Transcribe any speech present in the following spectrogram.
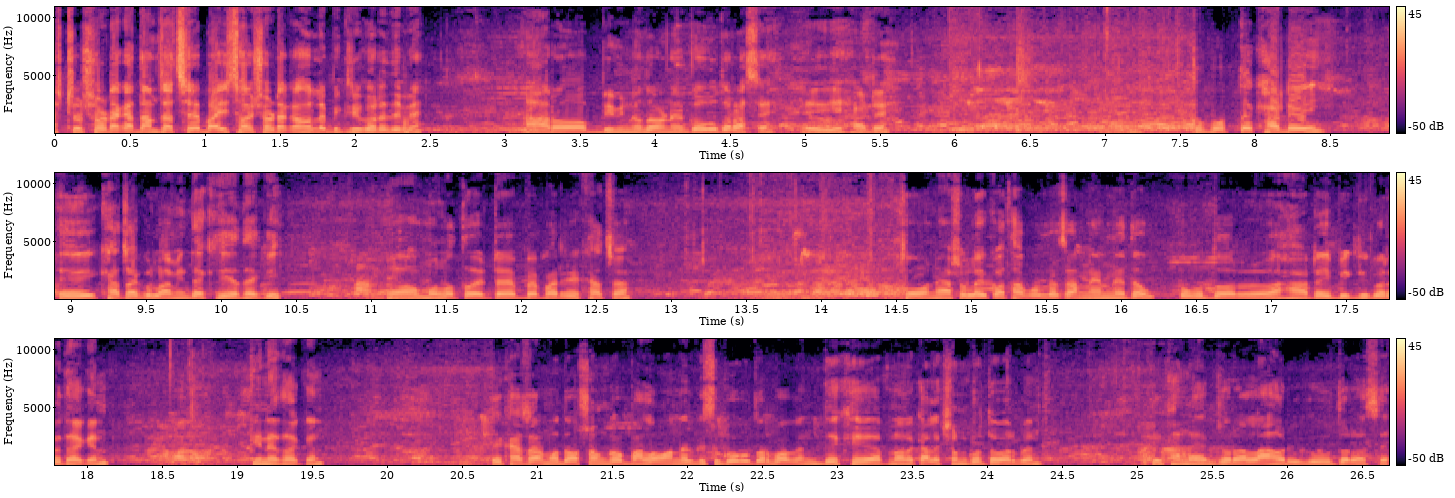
আটশোশো টাকা দাম যাচ্ছে বাই ছয়শো টাকা হলে বিক্রি করে দেবে। আরও বিভিন্ন ধরনের কবুতর আছে এই হাটে। তো প্রত্যেক হাটেই এই খাঁচাগুলো আমি দেখিয়ে থাকি। মূলত এটা ব্যাপারীর খাঁচা। তো উনি আসলে কথা বলতে চান না এমনিতেও। কবুতর হাটে বিক্রি করে থাকেন, কিনে থাকেন। এই খাঁচার মধ্যে অসংখ্য ভালো মানের কিছু কবুতর পাবেন, দেখে আপনারা কালেকশন করতে পারবেন। এখানে এক জোড়া লাহরি কবুতর আছে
